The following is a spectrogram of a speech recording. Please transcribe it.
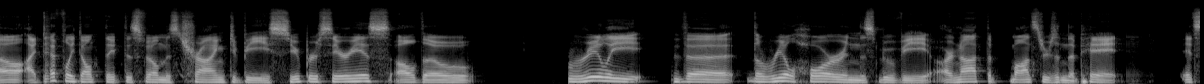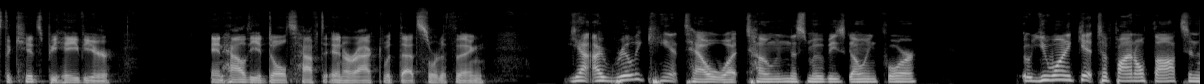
Oh, I definitely don't think this film is trying to be super serious, although really the the real horror in this movie are not the monsters in the pit, it's the kids' behavior and how the adults have to interact with that sort of thing. Yeah, I really can't tell what tone this movie's going for. You want to get to final thoughts and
